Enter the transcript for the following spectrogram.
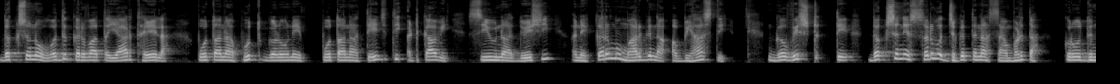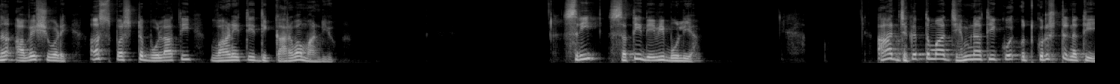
દક્ષનો વધ કરવા તૈયાર થયેલા પોતાના ભૂતગણોને પોતાના તેજથી અટકાવી શિવના દ્વેષી અને કર્મ માર્ગના અભ્યાસથી ગવિષ્ટ તે દક્ષને સર્વ જગતના સાંભળતા ક્રોધના આવેશ વડે અસ્પષ્ટ બોલાતી વાણીથી ધિક્કારવા માંડ્યો. શ્રી સતીદેવી બોલ્યા, આ જગતમાં જેમનાથી કોઈ ઉત્કૃષ્ટ નથી,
